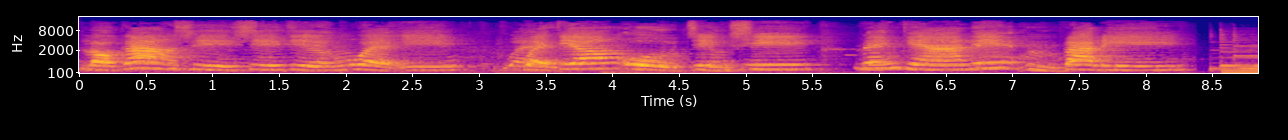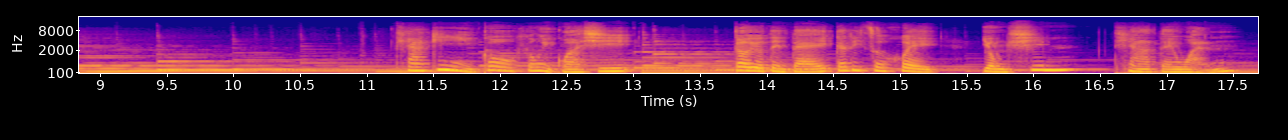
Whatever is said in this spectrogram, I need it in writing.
鹿港是诗情画意，画中有情诗，免惊你毋捌字。听见故乡的歌词，教育电台跟你做伙，用心听台湾。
